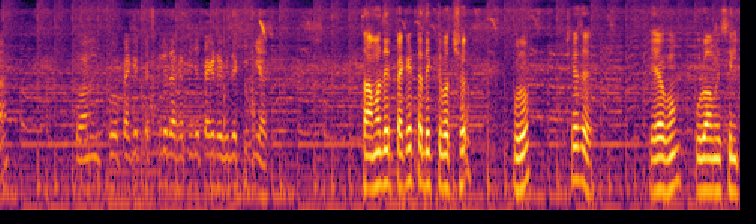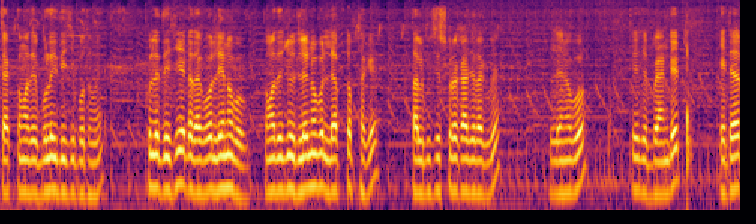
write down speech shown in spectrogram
না। তো আমি পুরো প্যাকেটটা খুলে দেখাচ্ছি যে প্যাকেটের ভিতরে কী কী আছে। তো আমাদের প্যাকেটটা দেখতে পাচ্ছ পুরো, ঠিক আছে? এরকম পুরো আমি সিল প্যাক তোমাদের বলেই দিয়েছি প্রথমে। খুলে দিয়েছি, এটা দেখো লেনোভো তোমাদের যদি লেনোভোর ল্যাপটপ থাকে, তাহলে বিশেষ করে কাজে লাগবে লেনোভো ঠিক আছে? ব্র্যান্ডেড এটার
